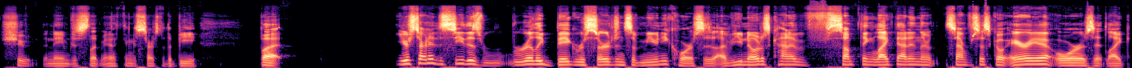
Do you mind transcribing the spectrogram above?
shoot, the name just slipped me. I think it starts with a B, but you're starting to see this really big resurgence of Muni courses. Have you noticed kind of something like that in the San Francisco area, or is it like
